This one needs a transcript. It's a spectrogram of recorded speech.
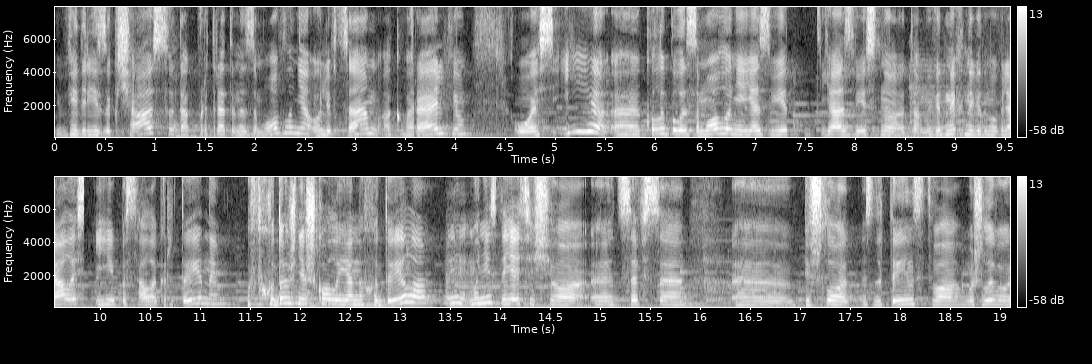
відрізок часу, так, портрети на замовлення, олівцем, акварелью. Ось і е, коли були замовлення, я звіт, я звісно там від них не відмовлялась і писала картини. В художню школу я не ходила. Ну мені здається, що е, це все е, пішло з дитинства, можливо,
